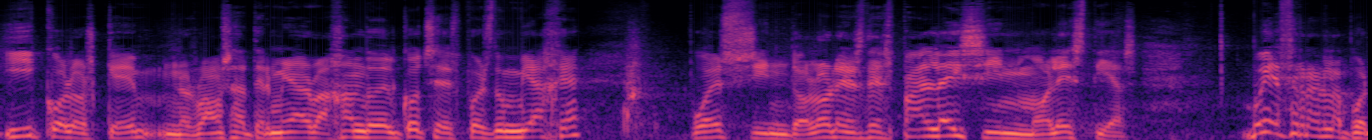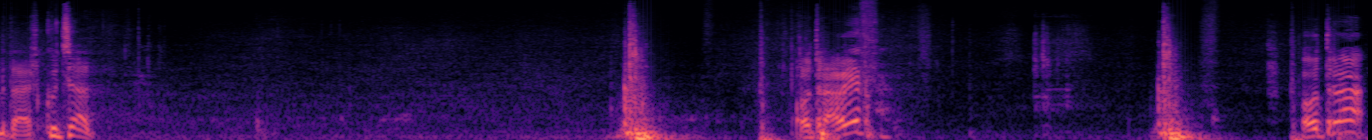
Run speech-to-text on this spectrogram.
y con los que nos vamos a terminar bajando del coche después de un viaje, pues sin dolores de espalda y sin molestias. Voy a cerrar la puerta, escuchad. Otra vez. Otra.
